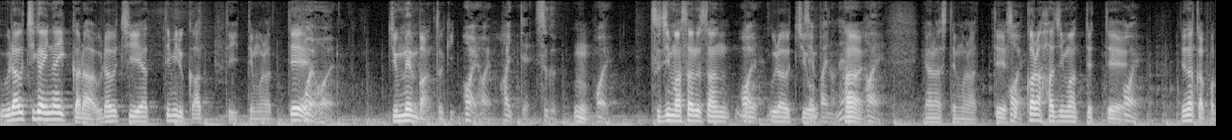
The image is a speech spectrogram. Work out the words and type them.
裏打ちがいないから裏打ちやってみるかって言ってもらって、はいはい。準メンバーの時。はいはい。入ってすぐ、うん。はい辻勝さんのはい。裏打ちを、先輩のね。はい。はい。やらせてもらって、そこから始まってって、はい。でなんかやっぱ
